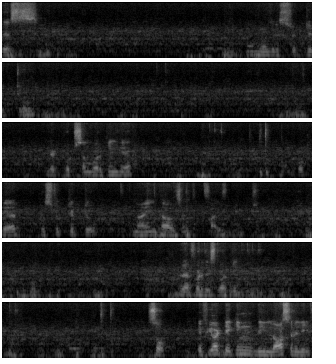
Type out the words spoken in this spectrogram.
this and was restricted to let put some working here. Put here restricted to 9500 refer this working. So if you are taking the loss relief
